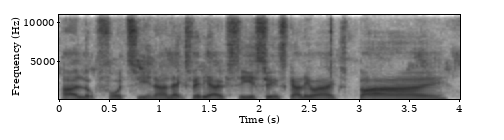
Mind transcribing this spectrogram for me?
I look forward to seeing our next video. See you soon, Scallywags. Bye.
